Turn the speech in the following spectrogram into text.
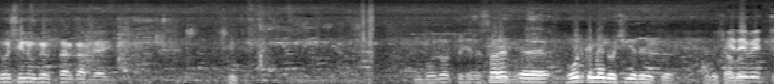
ਦੋਸ਼ੀ ਨੂੰ ਗ੍ਰਿਫਤਾਰ ਕਰ ਲਿਆ ਜੀ। ਬੋਲੋ ਤੁਸੀਂ ਸਰ ਅਹ, ਹੋਰ ਕਿੰਨੇ ਦੋਸ਼ੀ ਇਹਦੇ ਵਿੱਚ ਜਿਹੜੇ ਸ਼ਾਮਲ? ਇਹਦੇ ਵਿੱਚ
